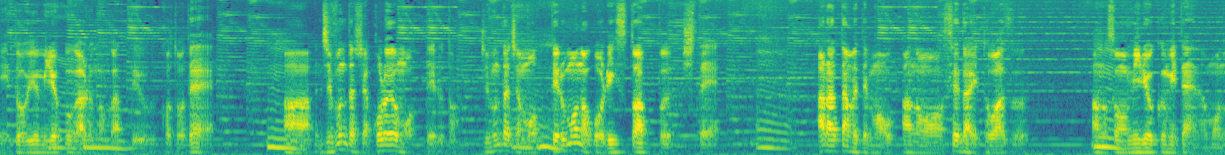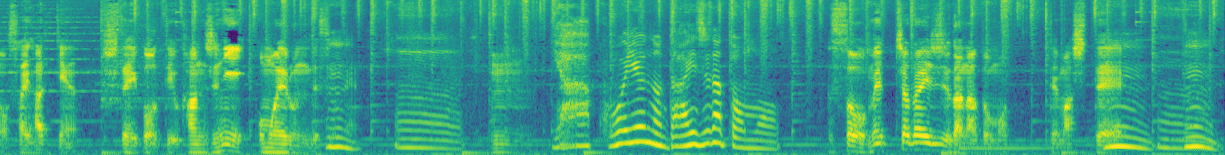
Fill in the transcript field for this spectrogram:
にどういう魅力があるのかっていうことで、うん。あ自分たちはこれを持っていると。自分たちは持っているものをこうリストアップして、うん改めてもうあの世代問わずあうん。のその魅力みたいなものを再発見していこうっていう感じに思えるんですよね。うん。うん。いやーこういうの大事だと思そうめっちゃ大事だなと思ってましう、て、うん。ううんん。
